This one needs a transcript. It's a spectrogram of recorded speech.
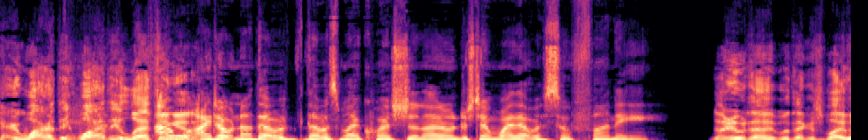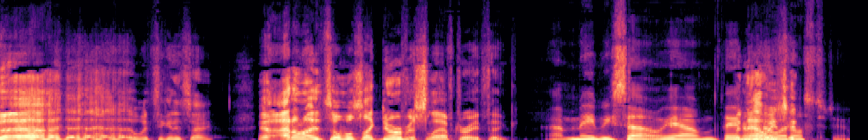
You Carrie, why are they why are they laughing I, at him? I don't know. That was, that was my question. I don't understand why that was so funny. No, no, with that, with that supply. What's he going to say? I don't know. It's almost like nervous laughter. I think. Uh, maybe so. Yeah, they But don't now know he's what a- else to do.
